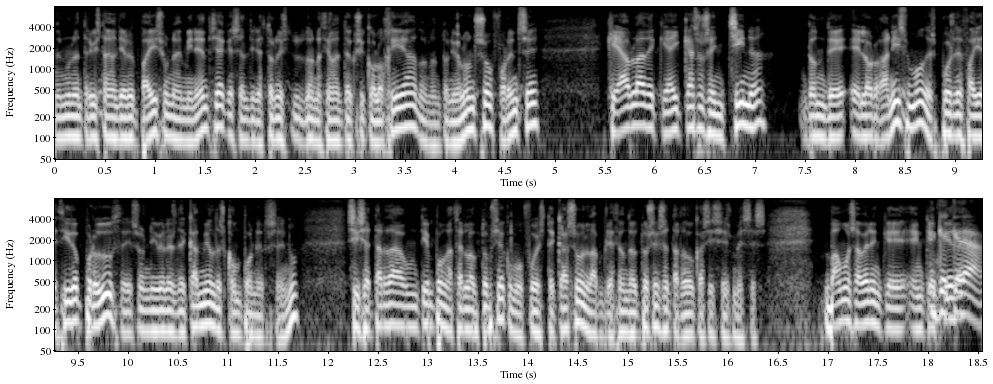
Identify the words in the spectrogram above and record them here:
en una entrevista en el diario El País, una eminencia, que es el director del Instituto Nacional de Toxicología, don Antonio Alonso, forense, que habla de que hay casos en China donde el organismo, después de fallecido, produce esos niveles de cadmio al descomponerse. ¿no? Si se tarda un tiempo en hacer la autopsia, como fue este caso, en la ampliación de autopsia se tardó casi seis meses. Vamos a ver en qué, en qué, queda.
